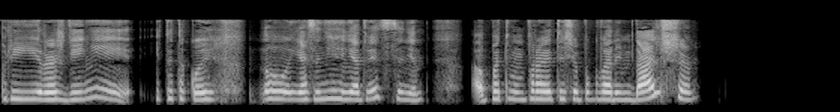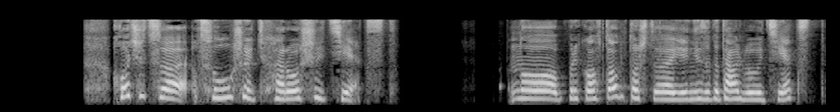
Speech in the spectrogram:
при рождении, и ты такой, ну, я за нее не ответственен. А поэтому про это еще поговорим дальше. Хочется слушать хороший текст. Но прикол в том, то, что я не заготавливаю текст,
